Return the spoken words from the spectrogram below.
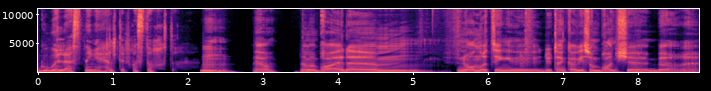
gode løsninger helt ifra start. mm. ja, Nei, men bra. Er det mm, noen andre ting du tenker vi som bransje bør eh,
